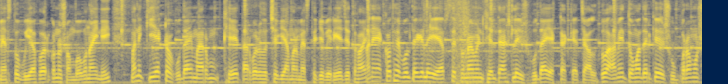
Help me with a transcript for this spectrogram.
ম্যাচ তো বুয়া হওয়ার কোনো সম্ভাবনাই নেই। মানে কি একটা হুদায় মার খেয়ে তারপর হচ্ছে গিয়ে আমার ম্যাচ থেকে বেরিয়ে যেতে হয়। মানে এক কথায় বলতে গেলে এই অ্যাপসে টুর্নামেন্ট খেলতে আসলে হুদায় একটা ক্যাচাল তো আমি তোমাদেরকে সুপরামর্শ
